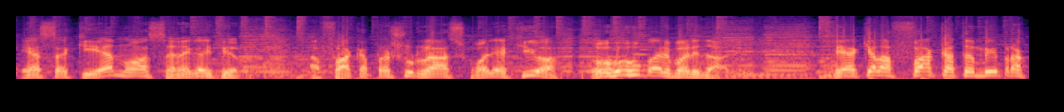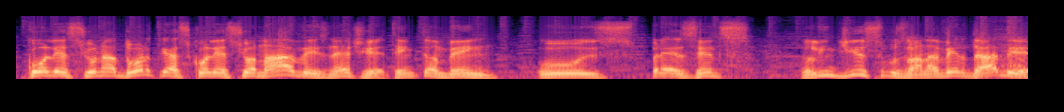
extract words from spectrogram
Essa aqui é nossa, né, gaiteiro? A faca para churrasco. Olha aqui, ó. Ô, oh, barbaridade. Tem aquela faca também para colecionador, tem as colecionáveis, né, tia? Tem também os presentes lindíssimos lá. Na verdade,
